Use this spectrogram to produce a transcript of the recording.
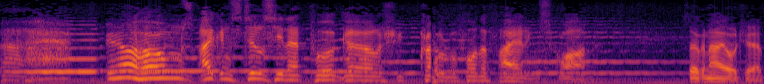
Ah, you know, Holmes, I can still see that poor girl as she crumpled before the firing squad. So can I, old chap.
